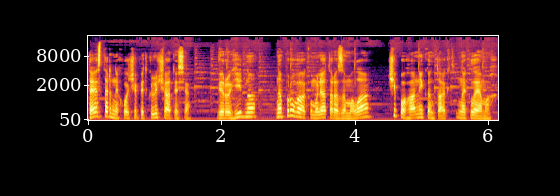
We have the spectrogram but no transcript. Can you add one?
Тестер не хоче підключатися. Вірогідно, напруга акумулятора замала чи поганий контакт на клемах.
